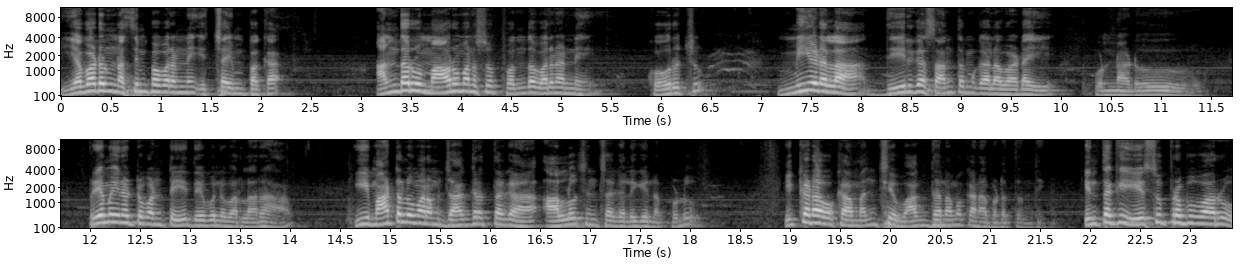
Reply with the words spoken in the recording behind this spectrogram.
ఎవడును నశింపవలని ఇచ్చయింపక అందరూ మారు మనసు పొందవలనని కోరుచు మీడల దీర్ఘశాంతము గలవాడై ఉన్నాడు. ప్రియమైనటువంటి దేవుని వర్లారా ఈ మాటలు మనం జాగ్రత్తగా ఆలోచించగలిగినప్పుడు ఇక్కడ ఒక మంచి వాగ్దానము కనబడుతుంది. ఇంతకీ యేసుప్రభు వారు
